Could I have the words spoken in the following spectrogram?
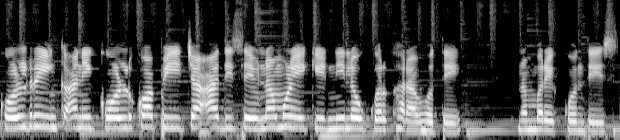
कोल्ड ड्रिंक आणि कोल्ड कॉफीच्या आधी सेवनामुळे किडनी लवकर खराब होते. नंबर एकोणतीस.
